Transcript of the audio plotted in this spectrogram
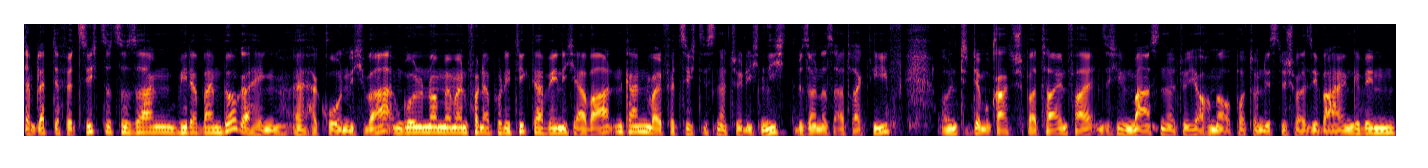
dann bleibt der Verzicht sozusagen wieder beim Bürger hängen, äh, Herr Krohn, nicht wahr? Im Grunde genommen, wenn man von der Politik da wenig erwarten kann, weil Verzicht ist natürlich nicht besonders attraktiv und demokratische Parteien verhalten sich in Maßen natürlich auch immer opportunistisch, weil sie Wahlen gewinnen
